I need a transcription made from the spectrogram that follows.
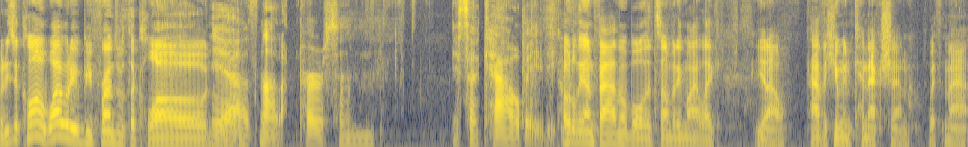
But he's a clone. Why would he be friends with a clone? Yeah, it's not a person. It's a cow baby. Totally unfathomable that somebody might, like, you know, have a human connection with Matt.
